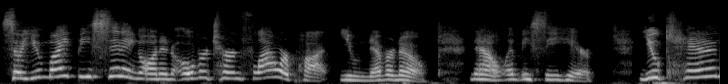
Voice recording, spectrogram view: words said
So you might be sitting on an overturned flower pot. You never know. Now, let me see here. You can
